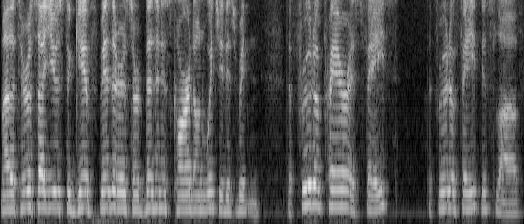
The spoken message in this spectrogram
Mother Teresa used to give visitors her business card on which it is written, The fruit of prayer is faith, the fruit of faith is love,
